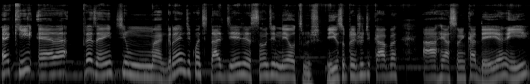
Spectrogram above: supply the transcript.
é que era presente uma grande quantidade de ejeção de nêutrons, e isso prejudicava a reação em cadeia e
